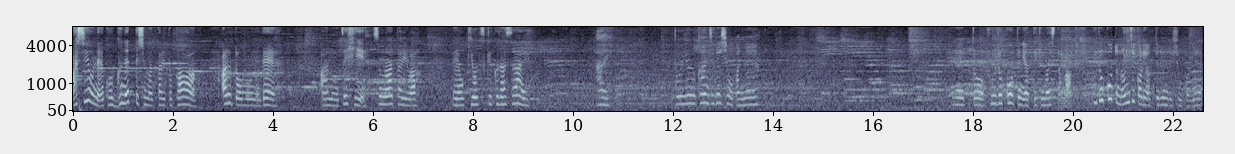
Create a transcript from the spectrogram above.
足をねこうぐねってしまったりとかあると思うのであのぜひその辺りは、えー、お気をつけください。はい。という感じでしょうかね。えー、っとフードコートにやってきましたがフードコート何時からやってるんでしょうかね。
